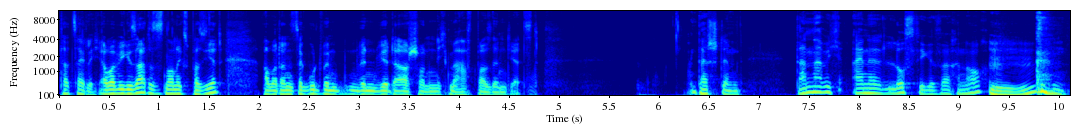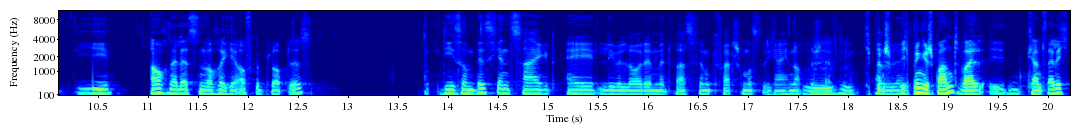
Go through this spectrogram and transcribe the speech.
tatsächlich. Aber wie gesagt, es ist noch nichts passiert. Aber dann ist ja gut, wenn, wenn wir da schon nicht mehr haftbar sind jetzt. Das stimmt. Dann habe ich eine lustige Sache noch. Mhm. die auch in der letzten Woche hier aufgeploppt ist, die so ein bisschen zeigt, ey, liebe Leute, mit was für einem Quatsch musst du dich eigentlich noch beschäftigen? Mhm. Ich bin, Also, ich bin gespannt, weil, äh, ganz ehrlich,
